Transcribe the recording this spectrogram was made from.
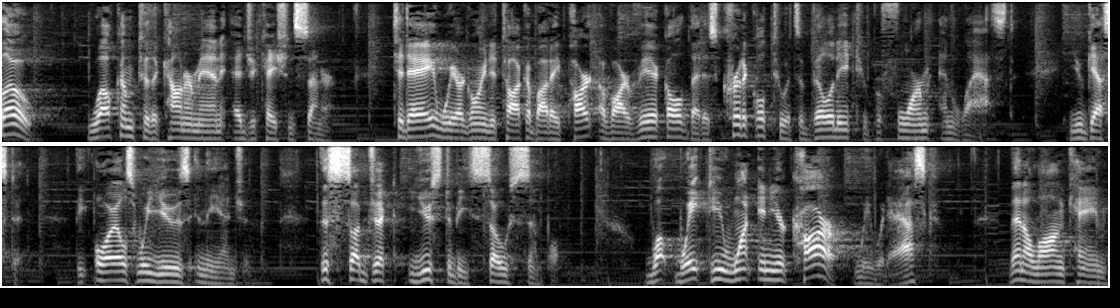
Hello, welcome to the Counterman Education Center. Today we are going to talk about a part of our vehicle that is critical to its ability to perform and last. You guessed it, the oils we use in the engine. This subject used to be so simple. What weight do you want in your car? We would ask. Then along came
